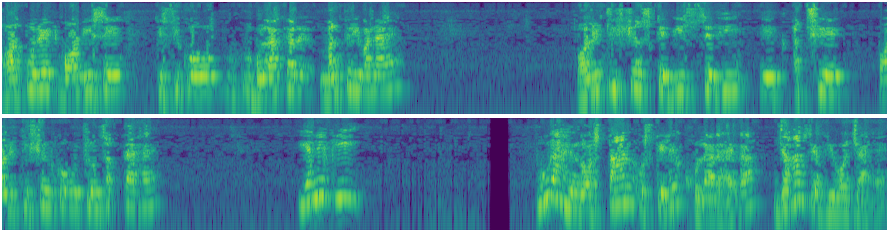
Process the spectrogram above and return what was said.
कॉरपोरेट बॉडी से किसी को बुलाकर मंत्री बनाए। पॉलिटिशियंस के बीच से भी एक अच्छे पॉलिटिशियन को वो चुन सकता है। यानी कि पूरा हिंदुस्तान उसके लिए खुला रहेगा, जहाँ से भी वो चाहे,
